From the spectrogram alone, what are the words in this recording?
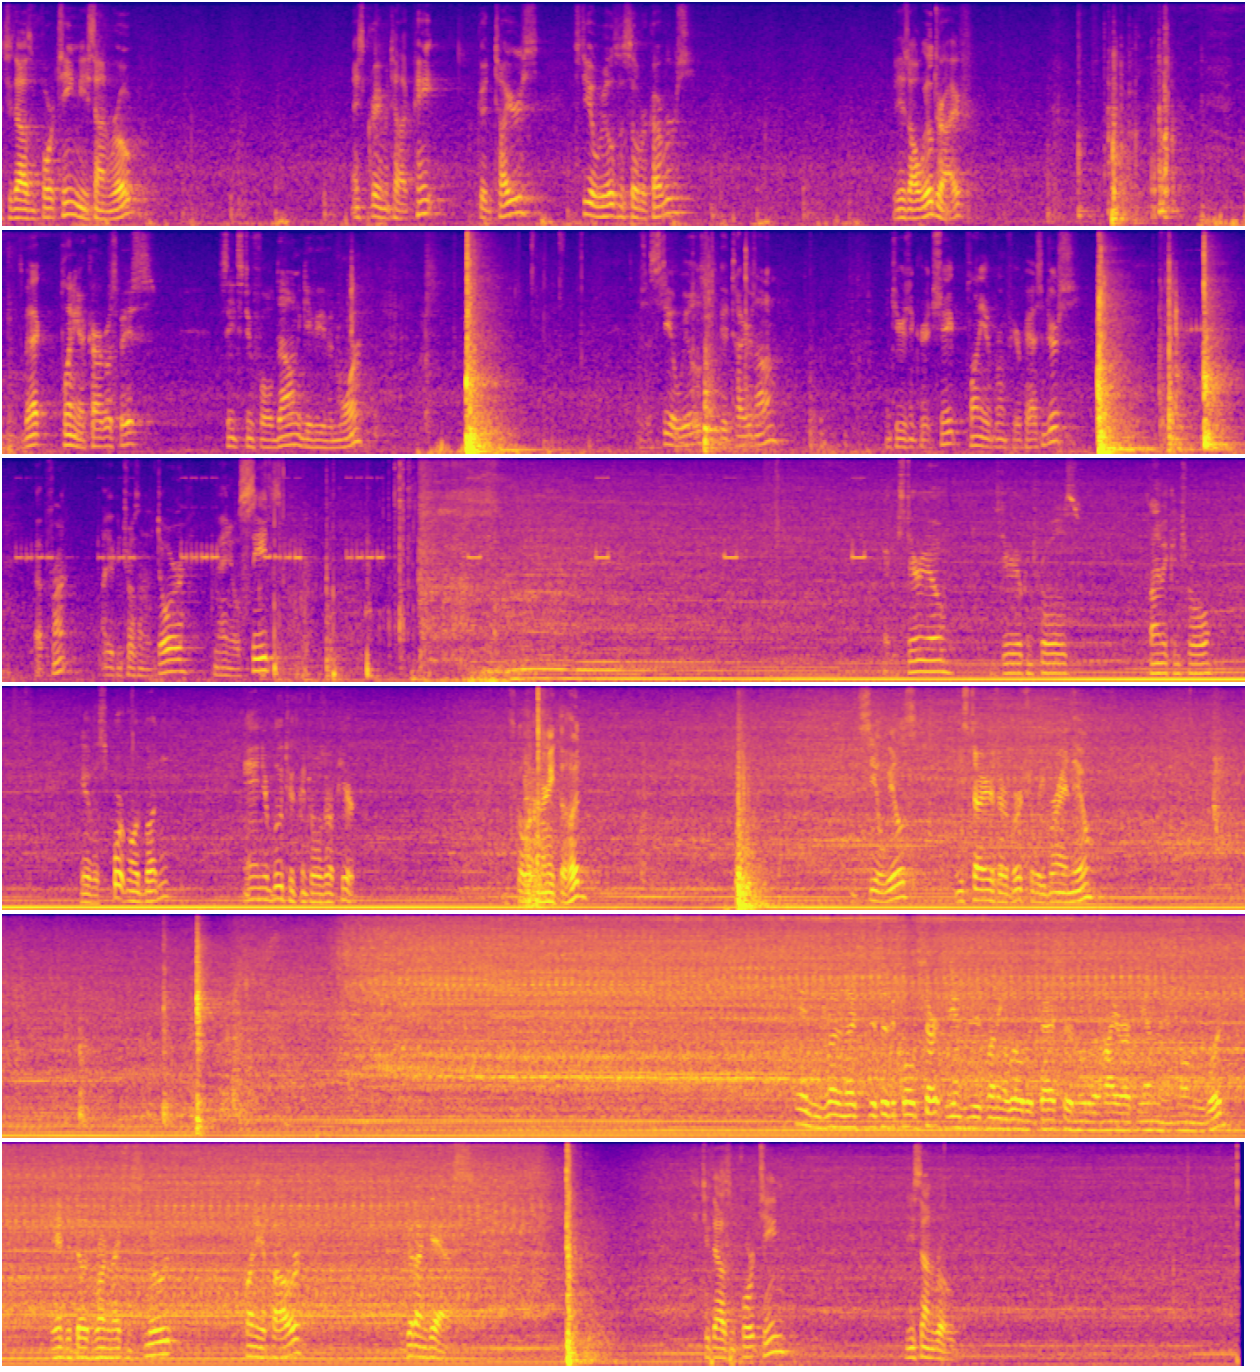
It's a 2014 Nissan Rogue. Nice gray metallic paint, good tires, steel wheels with silver covers. It is all-wheel drive. The back, plenty of cargo space. Seats do fold down to give you even more. There's the steel wheels good tires on them. Interior's in great shape, plenty of room for your passengers. Front, all your controls on the door, manual seats. Got your stereo, stereo controls, climate control. You have a sport mode button, and your Bluetooth controls are up here. Let's go look underneath the hood. Seal wheels. These tires are virtually brand new. Engine's running nice. just is a cold start, so the engine is running a little bit faster and a little bit higher RPM than it normally would. The engine does run nice and smooth, plenty of power, good on gas. 2014 Nissan Rogue.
